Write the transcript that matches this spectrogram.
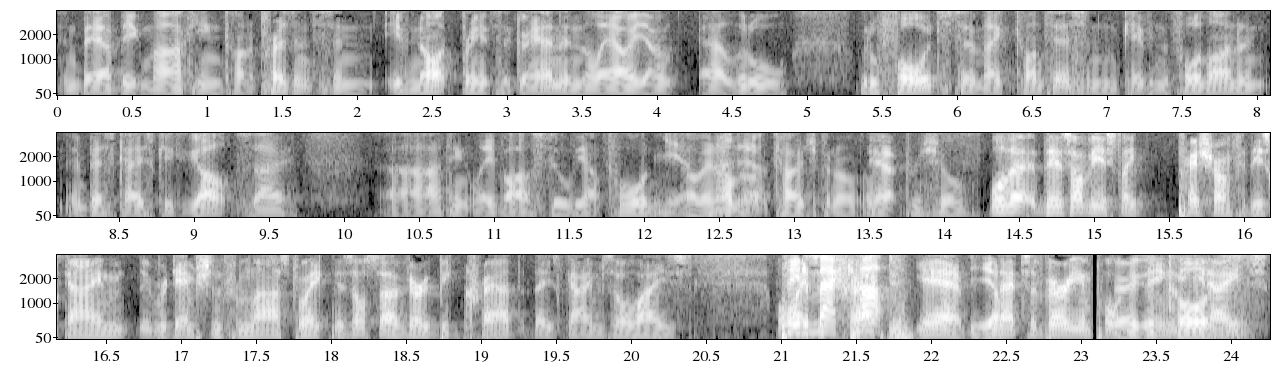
and be our big marking kind of presence, and if not, bring it to the ground and allow our young, our little, little forwards to make contests and keep in the forward line, and, and best case kick a goal. So. Uh, I think Levi will still be up forward. Yeah, I mean, no I'm doubt. not the coach, but I'm, Yeah. I'm pretty sure. Well, there- there's obviously pressure on for this game, the redemption from last week. There's also a very big crowd that these games always. Peter always Mac. Cup. Yeah, Yep. that's a very important Very good thing. cause. It aids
